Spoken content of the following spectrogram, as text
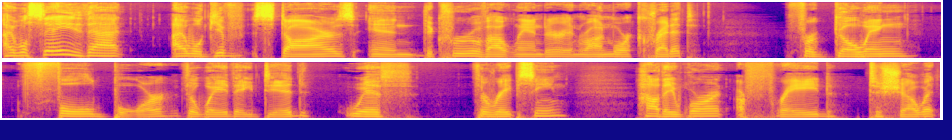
I will say that I will give Starz and the crew of Outlander and Ron Moore credit for going full bore the way they did with the rape scene, how they weren't afraid to show it,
